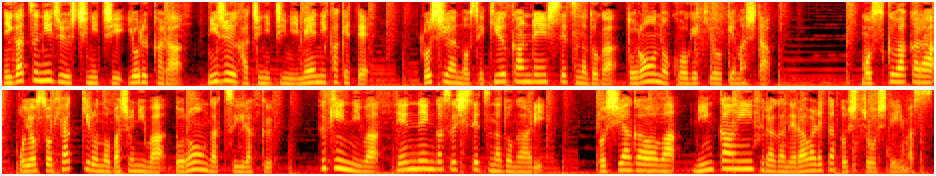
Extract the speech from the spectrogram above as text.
2月27日夜から28日未明にかけて、ロシアの石油関連施設などがドローンの攻撃を受けました。モスクワからおよそ100キロの場所にはドローンが墜落。付近には天然ガス施設などがあり、ロシア側は民間インフラが狙われたと主張しています。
